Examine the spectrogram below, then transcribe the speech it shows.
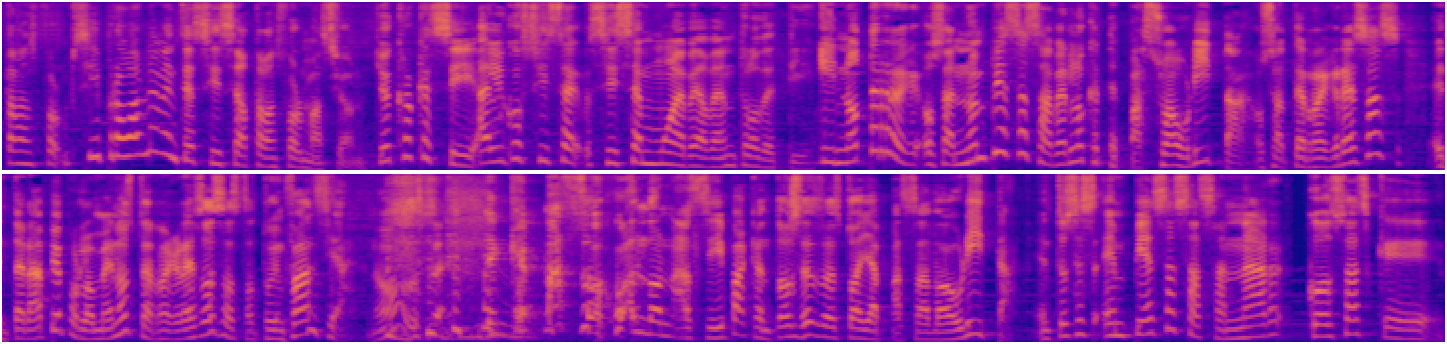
transformación. Sí, probablemente sí sea transformación. Yo creo que sí, algo sí se sí se mueve adentro de ti. Y no te, o sea, no empiezas a ver lo que te pasó ahorita, o sea, te regresas en terapia por lo menos te regresas hasta tu infancia, ¿no? O sea, ¿de qué pasó cuando nací para que entonces esto haya pasado ahorita? Entonces empiezas a sanar cosas que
